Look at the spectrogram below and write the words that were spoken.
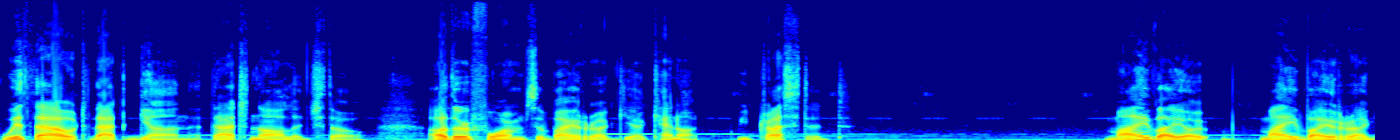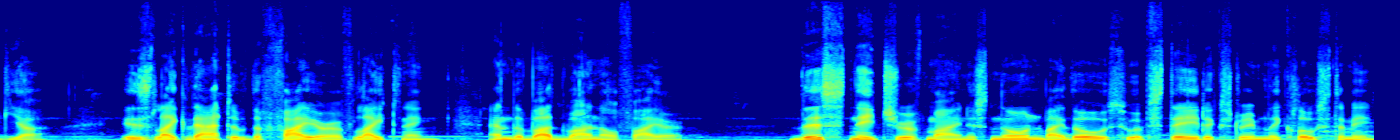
Without that gyan, that knowledge, though, other forms of vairagya cannot be trusted. My, vai- my vairagya is like that of the fire of lightning and the Vadvanal fire. This nature of mine is known by those who have stayed extremely close to me.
